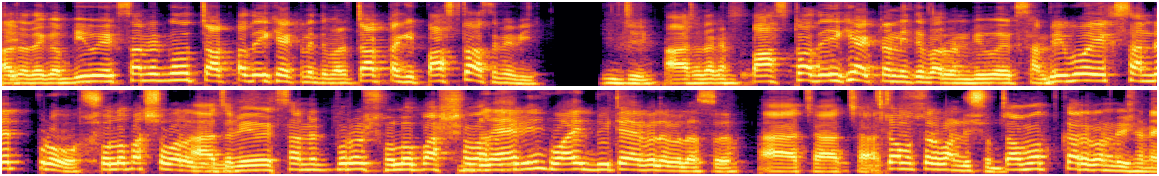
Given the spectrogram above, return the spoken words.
আচ্ছা দেখেন ভিভো এক্স হান্ড্রেড কিন্তু চারটা দেখে একটা নিতে পারেন। চারটা কি? পাঁচটা আছে মেবি জি। আচ্ছা দেখেন পাঁচটা দেখে একটা নিতে পারবেন Vivo X Vivo X hundred pro ষোলো পাঁচশো বারো আচ্ছা ভিভো এক্স হান্ড্রেড পুরো ষোলো পাঁচশো বারো ব্ল্যাক হোয়াইট দুইটা অ্যাভেলেবেল আছে। আচ্ছা আচ্ছা চমৎকার কন্ডিশন চমৎকার কন্ডিশনে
